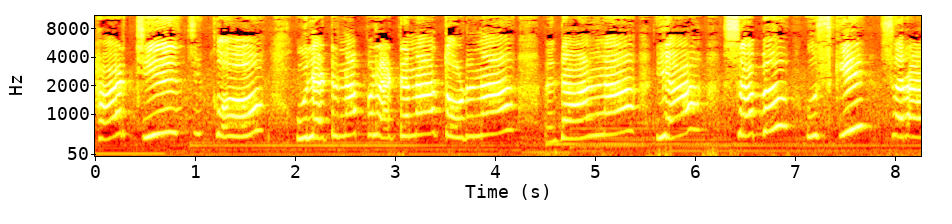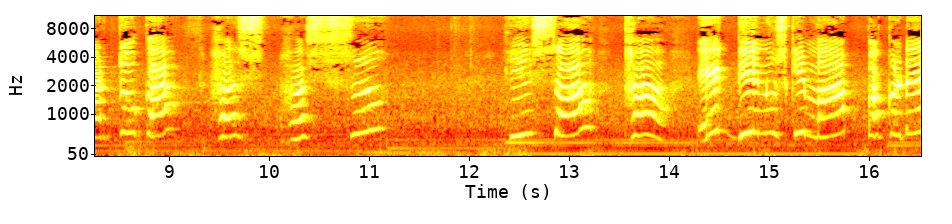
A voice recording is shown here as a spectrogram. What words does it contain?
हर चीज़ को उलटना, पलटना, तोड़ना, डालना या सब उसकी शरारतों का हस हस हिस्सा था। एक दिन उसकी माँ पकड़े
